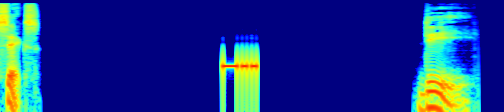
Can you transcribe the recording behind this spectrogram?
Six. D.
